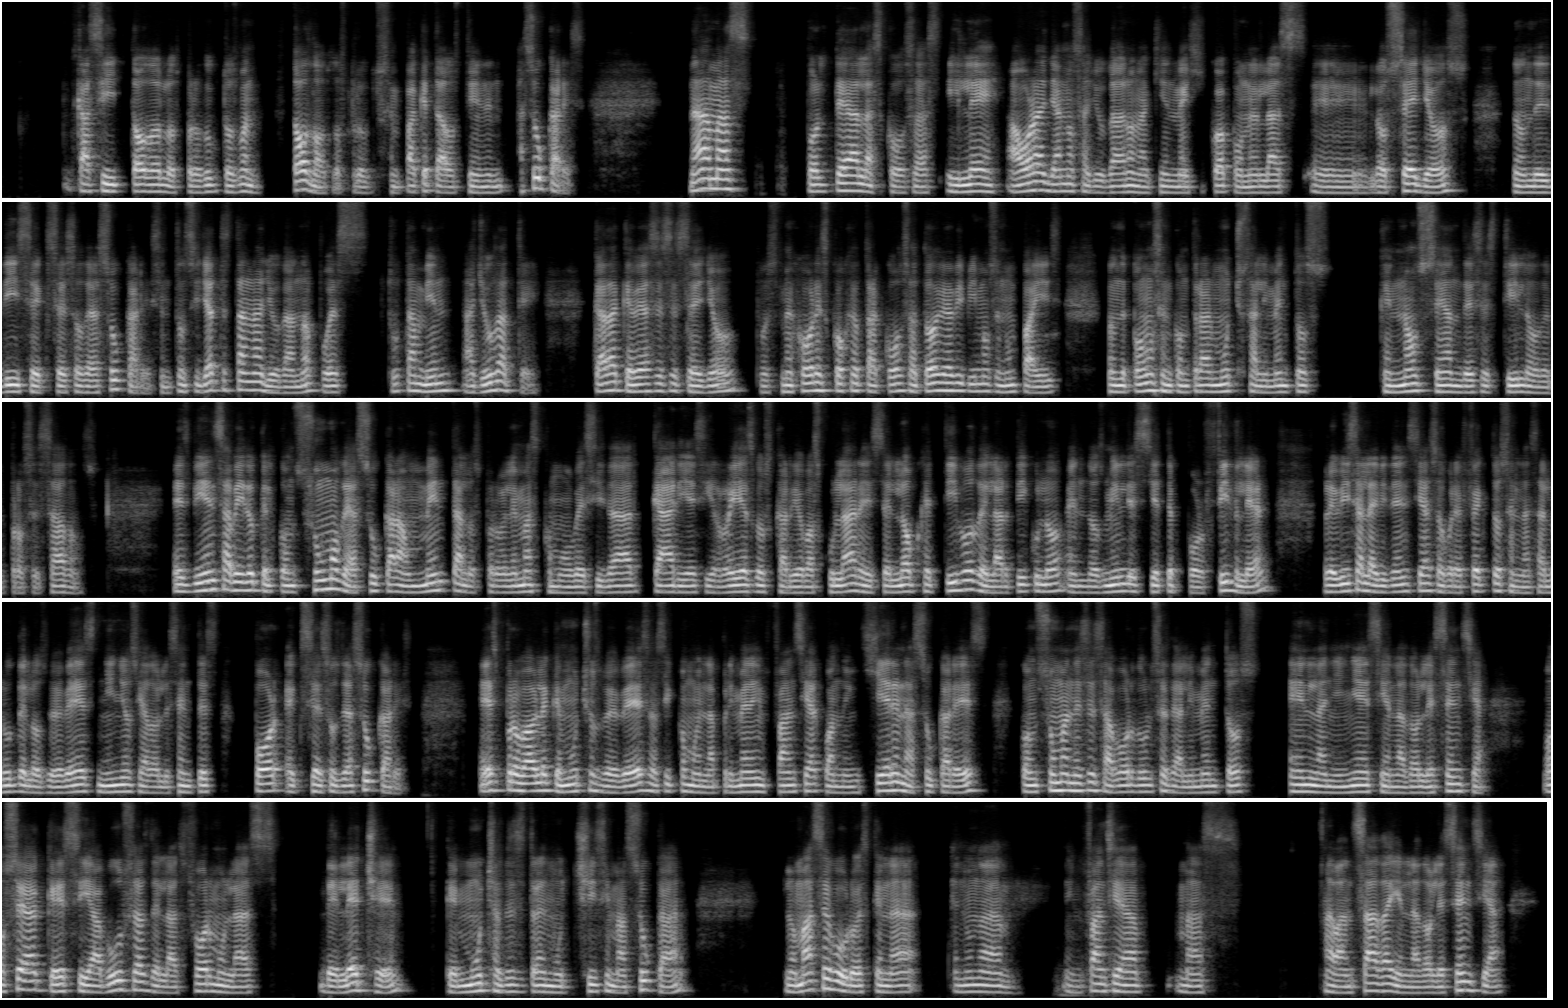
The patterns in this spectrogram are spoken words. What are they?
casi todos los productos, bueno, todos los productos empaquetados tienen azúcares. Nada más voltea las cosas y lee. Ahora ya nos ayudaron aquí en México a poner las, eh, los sellos donde dice exceso de azúcares. Entonces, ya te están ayudando, pues tú también ayúdate. Cada que veas ese sello, pues mejor escoge otra cosa. Todavía vivimos en un país donde podemos encontrar muchos alimentos que no sean de ese estilo de procesados. Es bien sabido que el consumo de azúcar aumenta los problemas como obesidad, caries y riesgos cardiovasculares. El objetivo del artículo en 2017 por Fiedler revisa la evidencia sobre efectos en la salud de los bebés, niños y adolescentes por excesos de azúcares. Es probable que muchos bebés, así como en la primera infancia, cuando ingieren azúcares, consuman ese sabor dulce de alimentos en la niñez y en la adolescencia o sea que si abusas de las fórmulas de leche, que muchas veces traen muchísima azúcar, lo más seguro es que en, la, en una infancia más avanzada y en la adolescencia,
